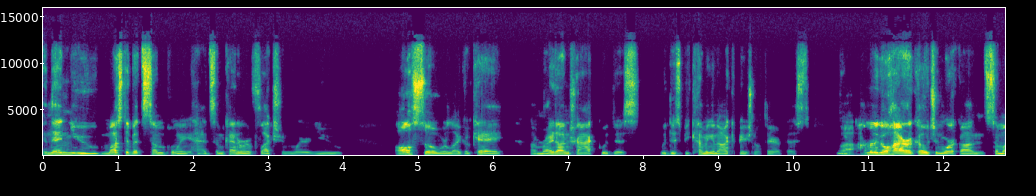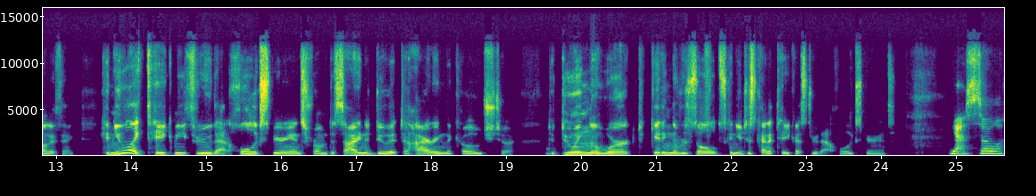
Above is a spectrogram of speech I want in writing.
And then you must have at some point had some kind of reflection where you also were like, okay, I'm right on track with this, with this becoming an occupational therapist uh, I'm gonna go hire a coach and work on some other thing. Can you like take me through that whole experience from deciding to do it to hiring the coach to to doing the work to getting the results? Can you just kind of take us through that whole experience? Yes. So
